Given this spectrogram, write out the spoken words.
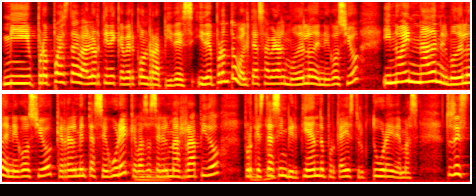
mi propuesta de valor tiene que ver con rapidez y de pronto volteas a ver al modelo de negocio y no hay nada en el modelo de negocio que realmente asegure que vas a ser el más rápido porque estás invirtiendo, porque hay estructura y demás. Entonces,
